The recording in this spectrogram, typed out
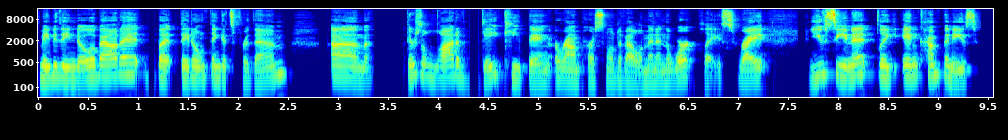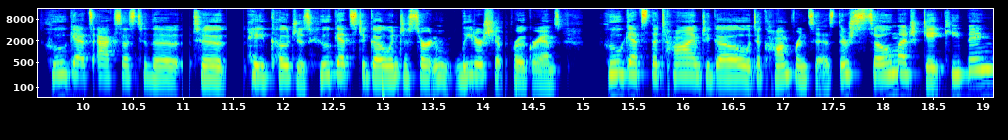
Maybe they know about it, but they don't think it's for them. Um, there's a lot of gatekeeping around personal development in the workplace, right? You've seen it like in companies who gets access to the to paid coaches, who gets to go into certain leadership programs, who gets the time to go to conferences. There's so much gatekeeping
